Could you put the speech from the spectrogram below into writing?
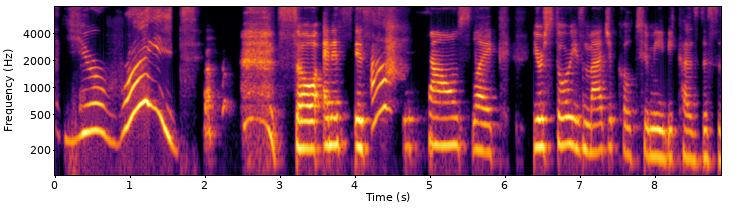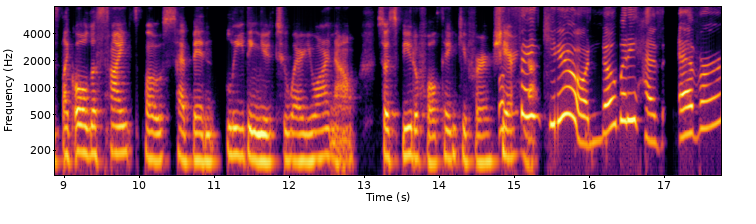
You're right. So, and it's, it's ah. it sounds like your story is magical to me because this is like all the science posts have been leading you to where you are now. So it's beautiful. Thank you for sharing. Well, thank that. you. Nobody has ever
